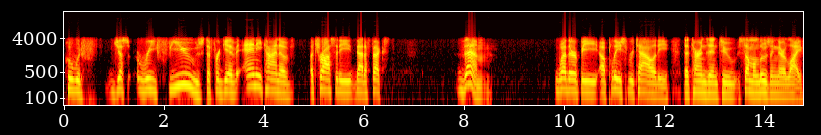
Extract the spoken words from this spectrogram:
who would f- just refuse to forgive any kind of atrocity that affects them whether it be a police brutality that turns into someone losing their life.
